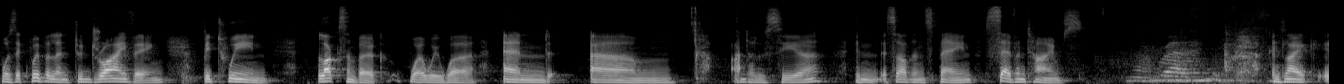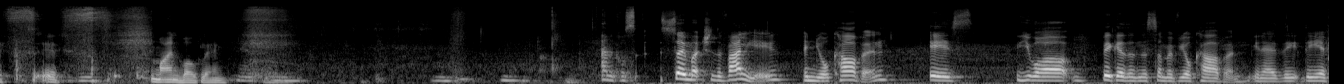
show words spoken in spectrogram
was equivalent to driving between luxembourg where we were and um, andalusia in southern spain seven times Right. it's like it's it's mind-boggling mm-hmm. And of course, so much of the value in your carbon is you are bigger than the sum of your carbon. You know, the, the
